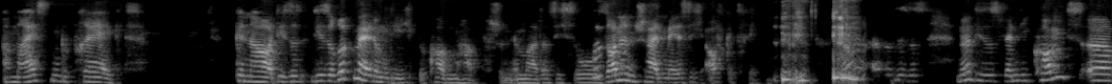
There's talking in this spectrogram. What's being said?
am meisten geprägt. Genau, diese, diese Rückmeldung, die ich bekommen habe, schon immer, dass ich so sonnenscheinmäßig aufgetreten bin. Also dieses, ne, dieses, wenn die kommt, äh,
